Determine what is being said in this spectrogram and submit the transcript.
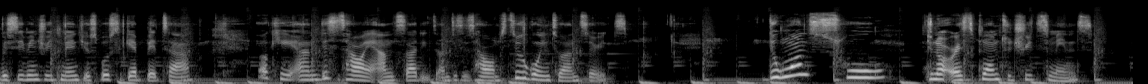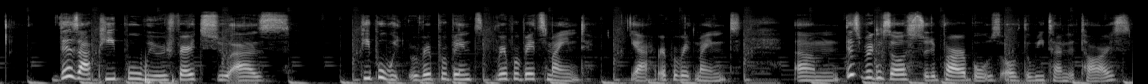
receiving treatment you're supposed to get better okay and this is how I answered it and this is how I'm still going to answer it the ones who do not respond to treatment these are people we refer to as people with reprobate reprobate mind yeah reprobate mind. Um, this brings us to the parables of the wheat and the tares.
